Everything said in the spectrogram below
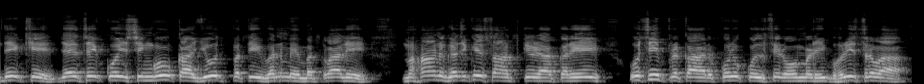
देखिए, जैसे कोई सिंहों का युद्धपति वन में मतवाले महान गज के साथ क्रीड़ा करे, उसी प्रकार कुरुकुल शिरोमणि भूरिश्रवा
